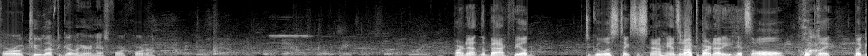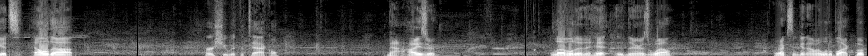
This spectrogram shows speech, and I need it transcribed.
4:02 left to go here in this fourth quarter. Barnett in the backfield. Tagulis takes the snap, hands it off to Barnett. He hits the hole quickly, but gets held up. Hershey with the tackle. Matt Heiser leveled in a hit in there as well. Rex, I'm getting out my little black book.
